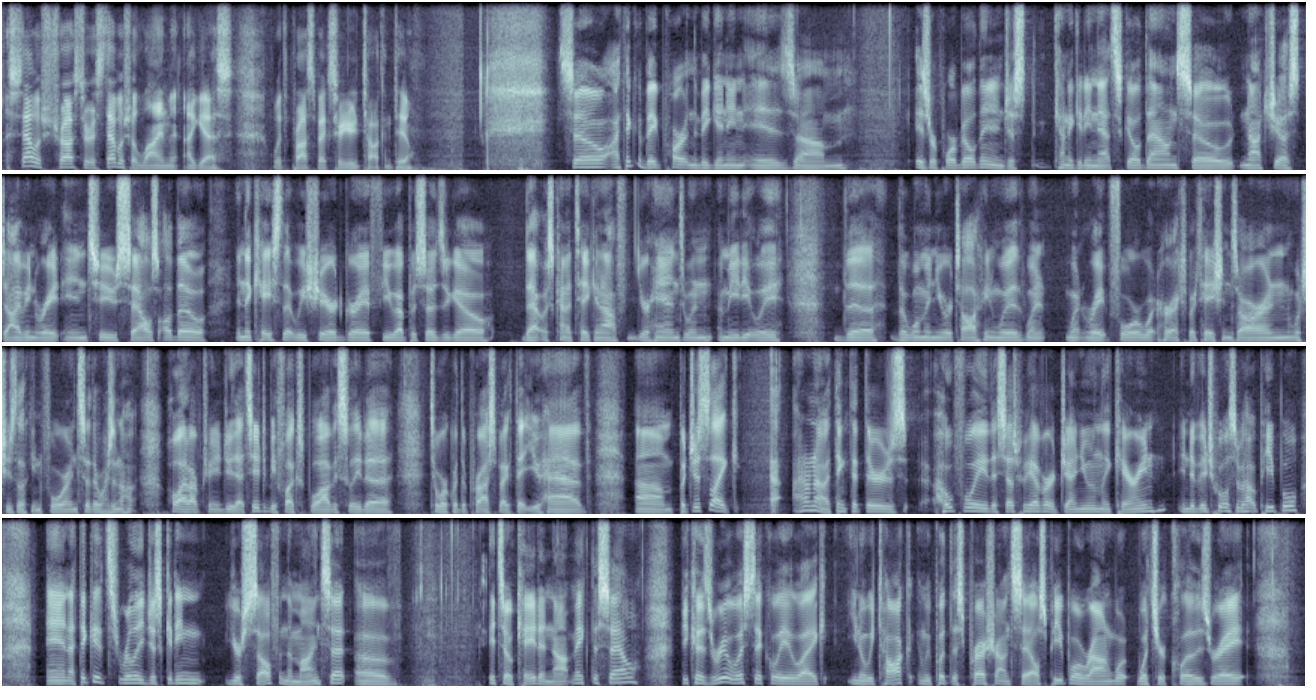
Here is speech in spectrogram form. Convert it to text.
establish trust or establish alignment, I guess, with prospects who you're talking to? So I think a big part in the beginning is um, is rapport building and just kind of getting that skill down. So not just diving right into sales, although in the case that we shared, Gray, a few episodes ago, that was kind of taken off your hands when immediately the the woman you were talking with went went right for what her expectations are and what she's looking for and so there wasn't a whole lot of opportunity to do that so you have to be flexible obviously to to work with the prospect that you have um, but just like I don't know. I think that there's hopefully the steps we have are genuinely caring individuals about people. And I think it's really just getting yourself in the mindset of it's okay to not make the sale because realistically, like, you know, we talk and we put this pressure on salespeople around what, what's your close rate.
